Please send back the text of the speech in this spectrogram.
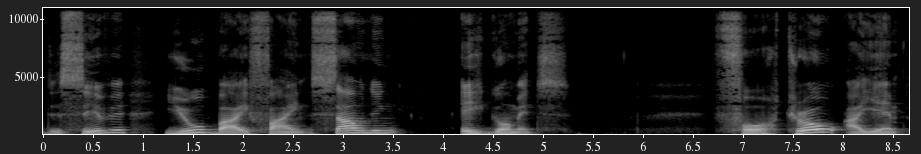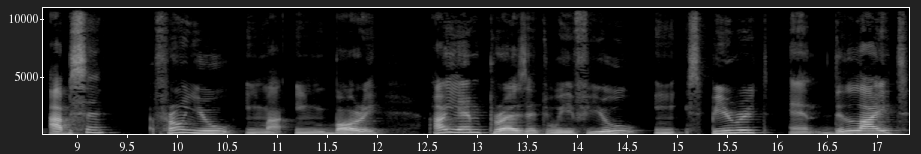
deceive you by fine sounding arguments. For though I am absent from you in my in body, I am present with you in spirit and delight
